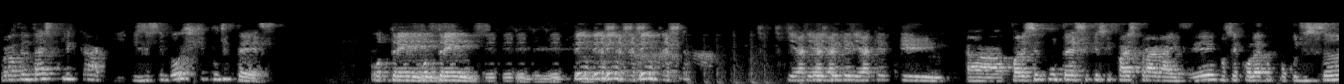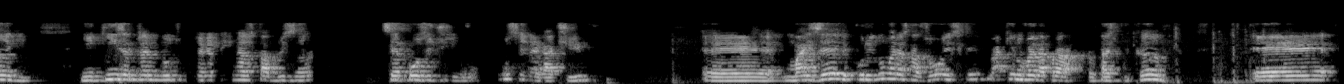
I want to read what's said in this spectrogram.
para tentar explicar aqui, existem dois tipos de teste. Ou três. Ou três. Tem o teste, tem o teste que é aquele, aquele, aquele ah, parecido com o teste que se faz para HIV, você coleta um pouco de sangue e em 15 a 30 minutos você já tem o resultado do exame, se é positivo ou se é negativo. É, mas ele, por inúmeras razões, que aqui não vai dar para estar tá explicando, é,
